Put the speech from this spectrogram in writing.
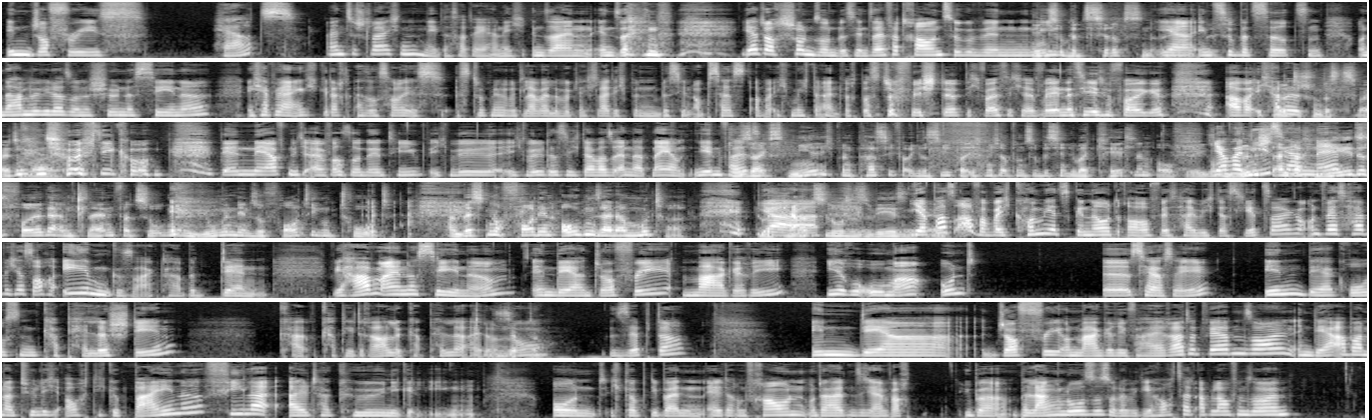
in Joffreys Herz einzuschleichen. Nee, das hat er ja nicht. In sein, in sein, ja doch schon so ein bisschen, sein Vertrauen zu gewinnen. Ihn zu bezirzen Ja, ihn eigentlich. zu bezirzen. Und da haben wir wieder so eine schöne Szene. Ich habe ja eigentlich gedacht, also sorry, es, es tut mir mittlerweile wirklich leid, ich bin ein bisschen obsessed, aber ich möchte einfach, dass Joffrey stirbt. Ich weiß, ich erwähne es jede Folge. Aber ich hatte. Heute schon das zweite Mal. Entschuldigung, der nervt mich einfach so, der Typ. Ich will, ich will, dass sich da was ändert. Naja, Du jedenfalls. sagst mir, ich bin passiv-aggressiv, weil ich mich ab und zu ein bisschen über Caitlin aufrege Ja, und aber die wünsche ist ja einfach nett. jede Folge einem kleinen verzogenen Jungen den sofortigen Tod. Am besten noch vor den Augen seiner Mutter. Du Ja. herzloses Wesen. Ja, ey. pass auf, aber ich komme jetzt genau drauf, weshalb ich das jetzt sage und weshalb ich es auch eben gesagt habe. Denn wir haben eine Szene, in der Joffrey, Margery, ihre Oma und äh, Cersei in der großen Kapelle stehen. Ka Kathedrale, Kapelle, I don't Septa. know. Septa. In der Joffrey und Margery verheiratet werden sollen, in der aber natürlich auch die Gebeine vieler alter Könige liegen. Und ich glaube, die beiden älteren Frauen unterhalten sich einfach über Belangloses oder wie die Hochzeit ablaufen soll.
